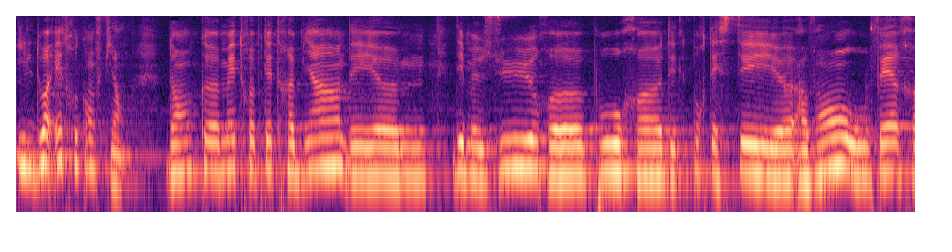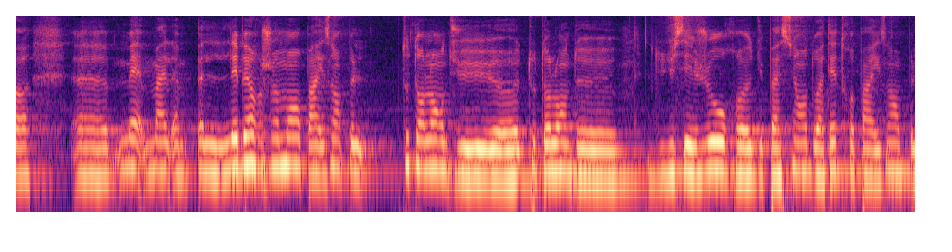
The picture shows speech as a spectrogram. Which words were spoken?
il doit être confiant. Donc, mettre peut-être bien des, des mesures pour, pour tester avant ou faire l'hébergement, par exemple, tout au long du, euh, tout au long du séjour euh, du patient doit être, par exemple,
